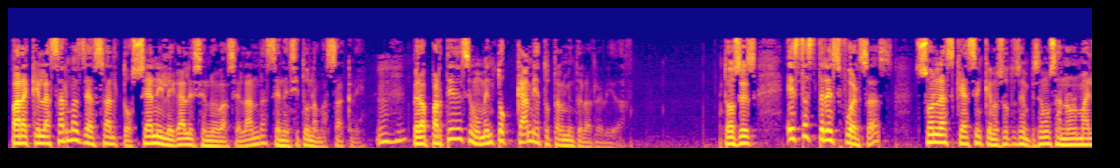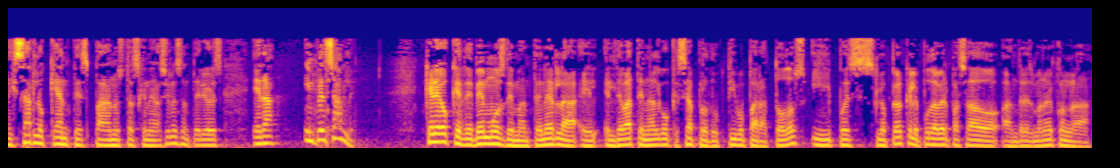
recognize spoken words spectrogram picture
para que las armas de asalto sean ilegales en Nueva Zelanda se necesita una masacre. Pero a partir de ese momento cambia totalmente la realidad. Entonces, estas tres fuerzas son las que hacen que nosotros empecemos a normalizar lo que antes, para nuestras generaciones anteriores, era impensable. Creo que debemos de mantener la- el, el debate en algo que sea productivo para todos y pues lo peor que le pudo haber pasado a Andrés Manuel con la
